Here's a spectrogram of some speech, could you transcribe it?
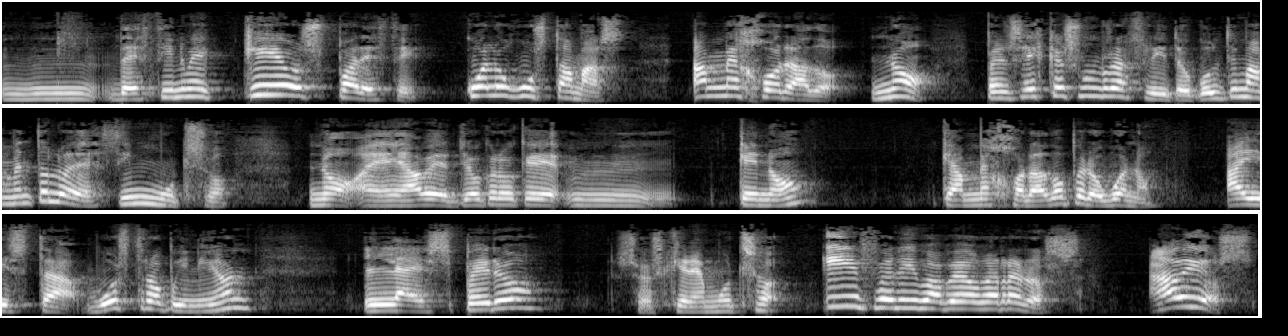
mm, decirme qué os parece, cuál os gusta más. ¿Han mejorado? No. ¿Pensáis que es un refrito? Que últimamente lo decís mucho. No, eh, a ver, yo creo que, mm, que no, que han mejorado, pero bueno, Ahí está vuestra opinión. La espero. Se os quiere mucho. Y feliz babeo, guerreros. Adiós.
